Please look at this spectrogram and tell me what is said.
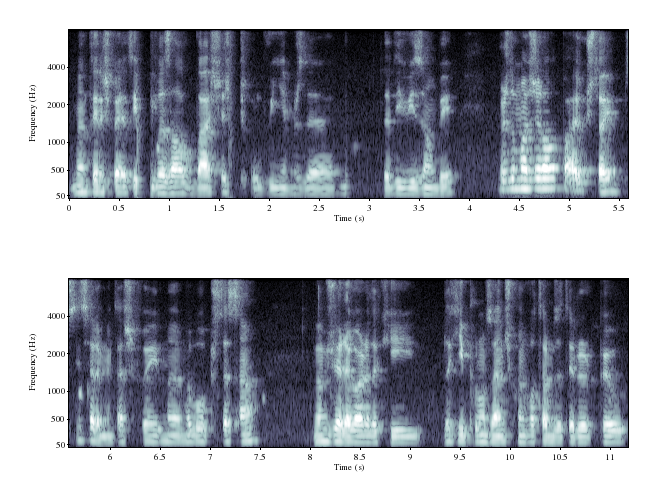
manter as expectativas algo baixas, porque vinhamos da, da divisão B. Mas de modo geral, pá, eu gostei, sinceramente, acho que foi uma, uma boa prestação. Vamos ver agora daqui, daqui por uns anos, quando voltarmos a ter o europeu,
